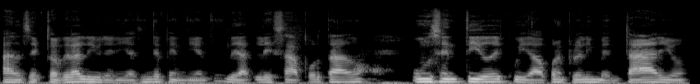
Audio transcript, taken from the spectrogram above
al sector de las librerías independientes, les ha aportado un sentido de cuidado, por ejemplo, el inventario,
